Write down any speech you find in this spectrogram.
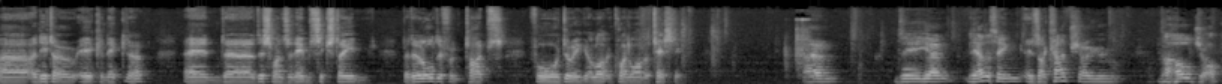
uh, an Ito air connector and uh, this one's an M16 but they're all different types for doing a lot, quite a lot of testing. Um, the um, the other thing is I can't show you the whole job,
